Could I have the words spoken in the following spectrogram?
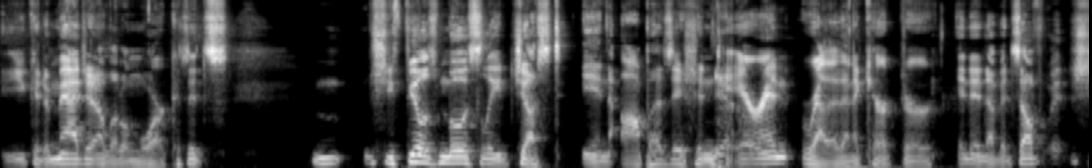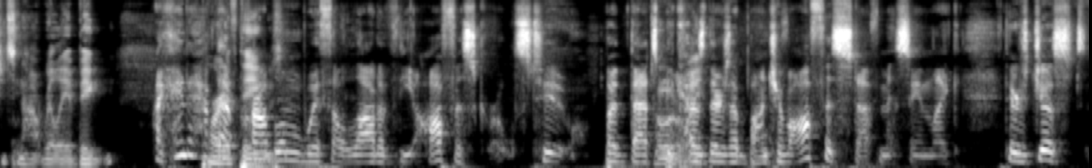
you could imagine a little more because it's she feels mostly just in opposition to Erin rather than a character in and of itself. She's not really a big. I kind of have that of problem with a lot of the Office girls too, but that's Totally. because there's a bunch of Office stuff missing. Like, there's just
